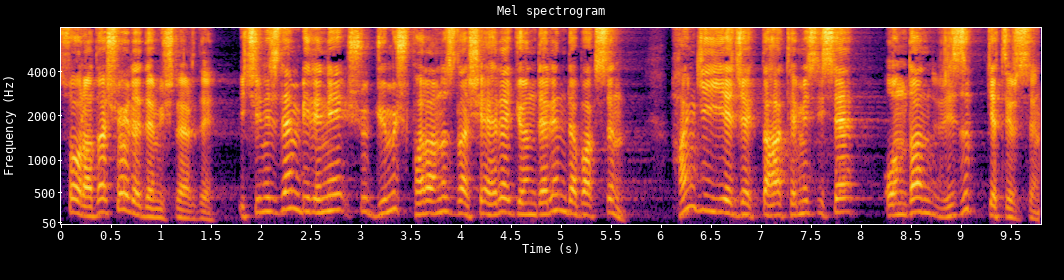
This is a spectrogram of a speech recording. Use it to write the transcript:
Sonra da şöyle demişlerdi. İçinizden birini şu gümüş paranızla şehre gönderin de baksın. Hangi yiyecek daha temiz ise ondan rızık getirsin.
